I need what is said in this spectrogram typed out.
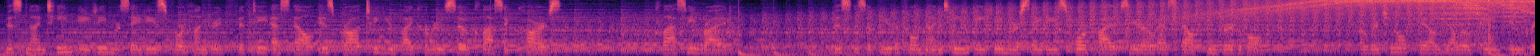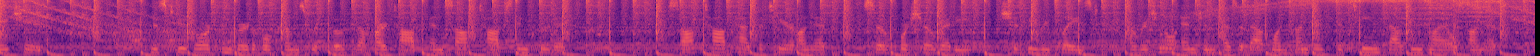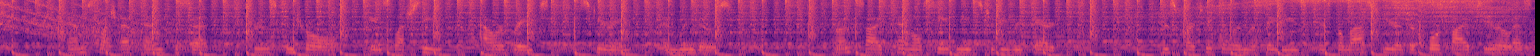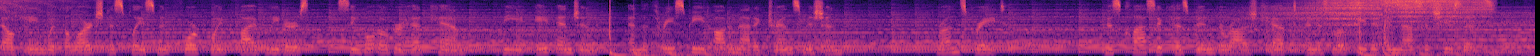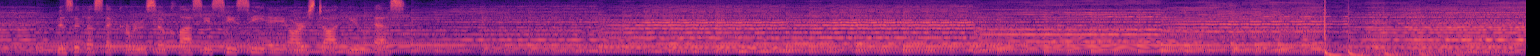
This 1980 Mercedes 450 SL is brought to you by Caruso Classic Cars. Classy ride. This is a beautiful 1980 Mercedes 450 SL convertible. Original pale yellow paint in great shape. This two-door convertible comes with both the hardtop and soft tops included. Soft top has a tear on it, so for show ready, should be replaced, original engine has about 115,000 miles on it. AM slash FM cassette, cruise control, A slash C, power brakes, steering, and windows. Front side panel seat needs to be repaired. This particular Mercedes is the last year the 450 SL came with the large displacement 4.5 liters, single overhead cam, V8 engine, and the 3-speed automatic transmission. Runs great. This classic has been garage kept and is located in Massachusetts. Visit us at carusoclassiccars.us.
